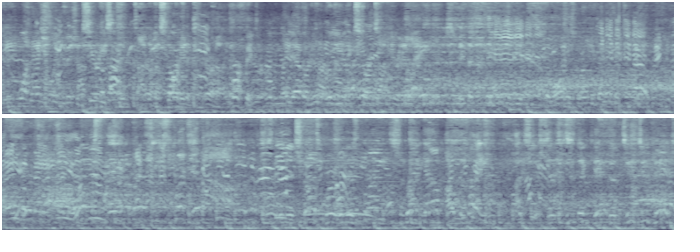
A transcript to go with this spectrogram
Game one National League Division Series started. They're on a perfect late afternoon, early evening starts out here in L.A. Stephen Strasburg with his play strikeout of the night. Hudson sends the kick, the 2-2 pitch.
